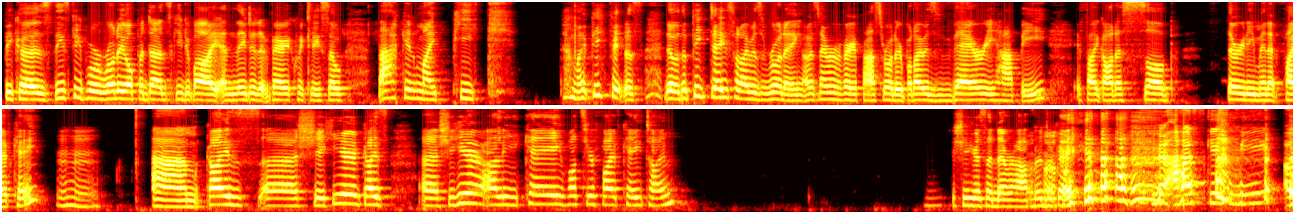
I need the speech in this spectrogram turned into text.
Because these people were running up and down Ski Dubai, and they did it very quickly. So back in my peak my peak fitness no the peak days when i was running i was never a very fast runner but i was very happy if i got a sub 30 minute 5k Mm-hmm. um, guys uh, shahir guys uh, shahir ali k what's your 5k time Shahir said never happened. Uh-huh. Okay. You're asking me a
